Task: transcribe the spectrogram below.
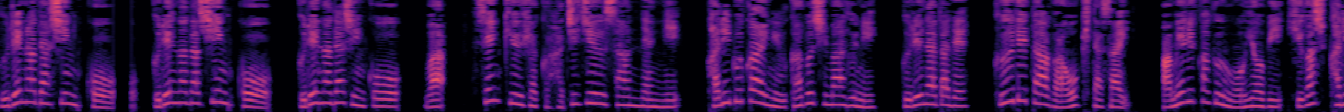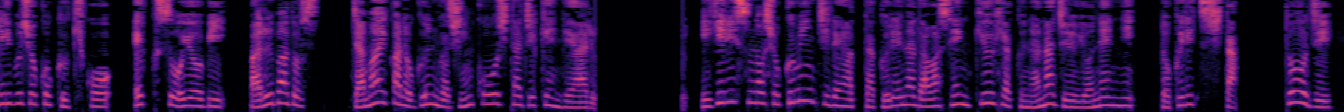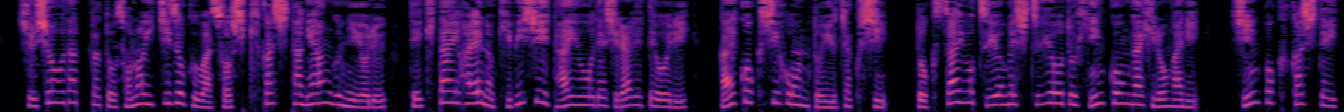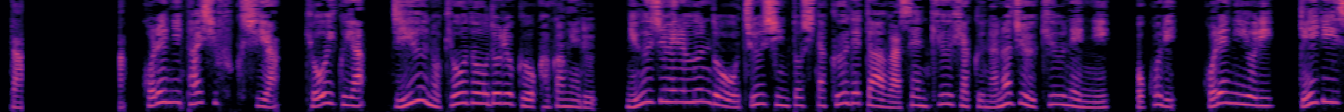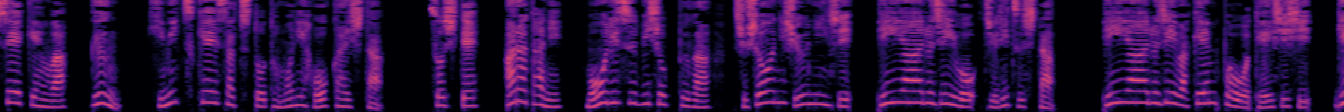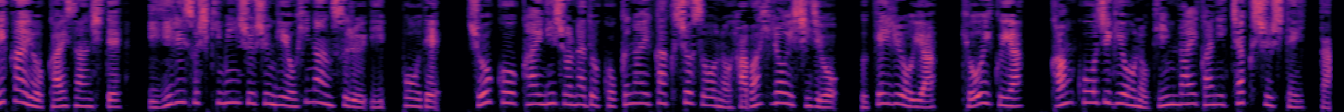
グレナダ侵攻、グレナダ侵攻、グレナダ侵攻は、1983年にカリブ海に浮かぶ島国、グレナダでクーデターが起きた際、アメリカ軍及び東カリブ諸国機構、X 及びバルバドス、ジャマイカの軍が侵攻した事件である。イギリスの植民地であったグレナダは1974年に独立した。当時、首相だったとその一族は組織化したギャングによる敵対派への厳しい対応で知られており、外国資本と癒着し、独裁を強め失業と貧困が広がり、深刻化していった。これに対し福祉や教育や自由の共同努力を掲げるニュージュエル運動を中心としたクーデターが1979年に起こり、これによりゲイリー政権は軍、秘密警察と共に崩壊した。そして、新たに、モーリス・ビショップが首相に就任し、PRG を樹立した。PRG は憲法を停止し、議会を解散して、イギリス式民主主義を非難する一方で、商工会議所など国内各所層の幅広い支持を、受け医療や教育や観光事業の近代化に着手していった。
